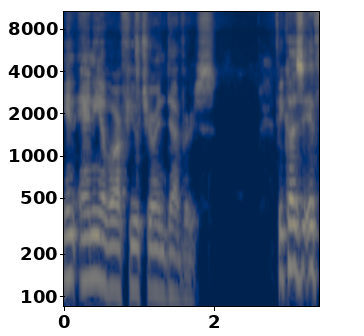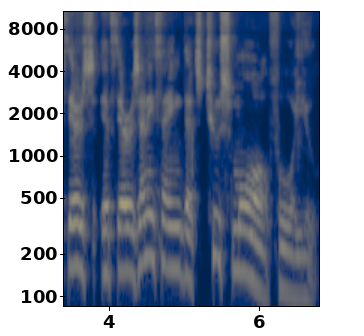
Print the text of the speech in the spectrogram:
in any of our future endeavors. Because if there's if there is anything that's too small for you,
